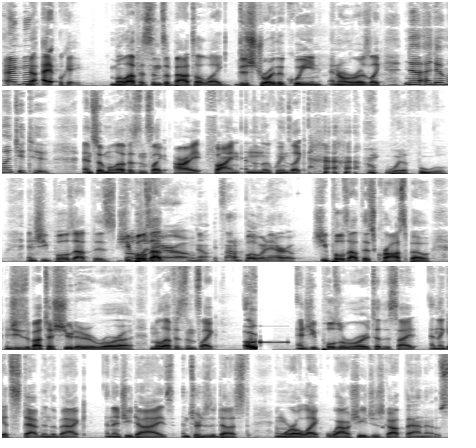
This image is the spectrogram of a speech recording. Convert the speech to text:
and then Now, I, okay. Maleficent's about to like destroy the queen, and Aurora's like, "No, I don't want you to." And so Maleficent's like, "All right, fine." And then the queen's like, "What a fool!" And she pulls out this. She Bow pulls out. arrow. No, it's not a bow and arrow. She pulls out this crossbow, and she's about to shoot at Aurora. Maleficent's like, "Oh!" And she pulls Aurora to the side, and then gets stabbed in the back, and then she dies and turns to dust. And we're all like, "Wow, she just got Thanos."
